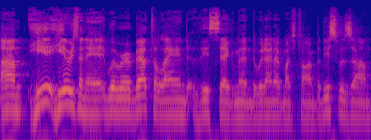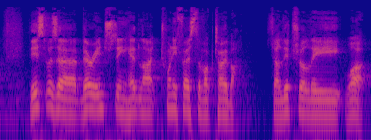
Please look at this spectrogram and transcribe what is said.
Um, here, here is an where we're about to land this segment. We don't have much time, but this was um, this was a very interesting headline. Twenty first of October. So literally, what?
